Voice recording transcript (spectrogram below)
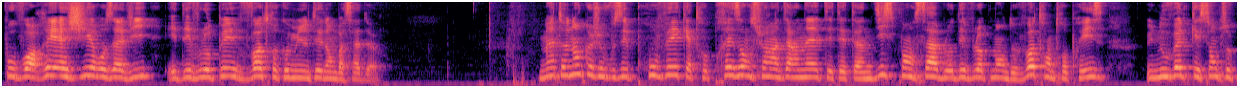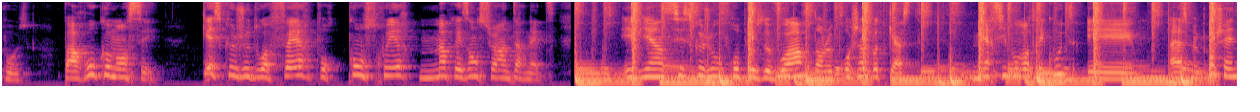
pouvoir réagir aux avis et développer votre communauté d'ambassadeurs. Maintenant que je vous ai prouvé qu'être présent sur Internet était indispensable au développement de votre entreprise, une nouvelle question se pose. Par où commencer? Qu'est-ce que je dois faire pour construire ma présence sur Internet? Eh bien, c'est ce que je vous propose de voir dans le prochain podcast. Merci pour votre écoute et à la semaine prochaine.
